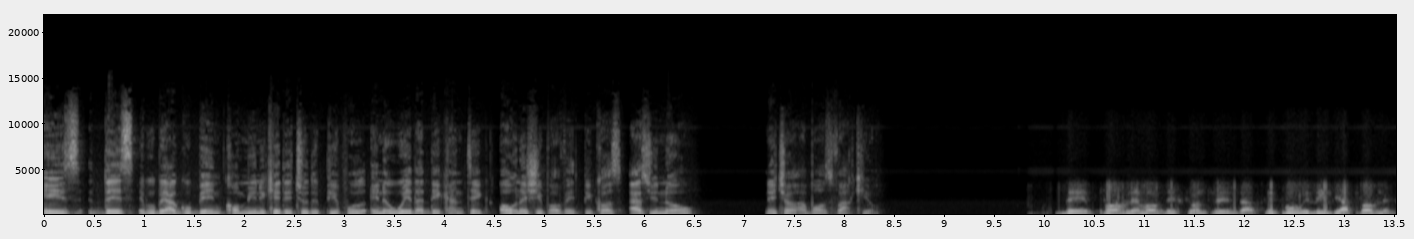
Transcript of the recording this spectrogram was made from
is this Ebube Agu being communicated to the people in a way that they can take ownership of it? Because as you know, nature abhors vacuum. The problem of this country is that people will leave their problems,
